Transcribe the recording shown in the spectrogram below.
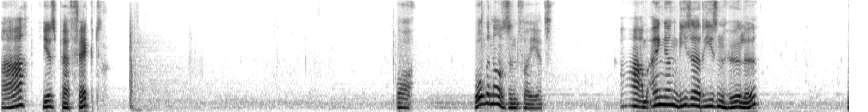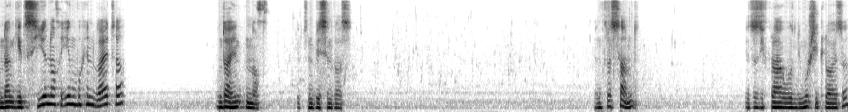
Ah, hier ist perfekt. Boah. Wo genau sind wir jetzt? Ah, am Eingang dieser Riesenhöhle. Und dann geht es hier noch irgendwo hin weiter. Und da hinten noch gibt es ein bisschen was. Interessant. Jetzt ist die Frage, wo sind die Muschikläuse?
